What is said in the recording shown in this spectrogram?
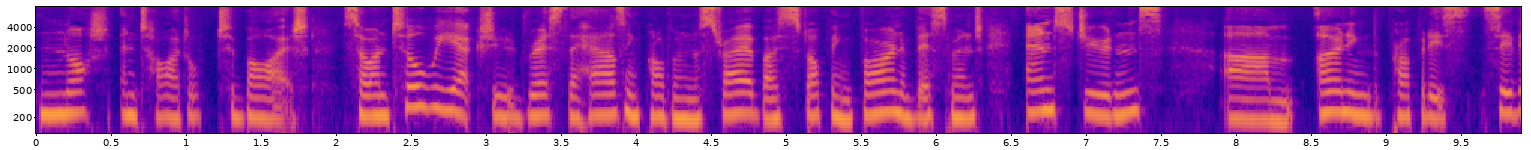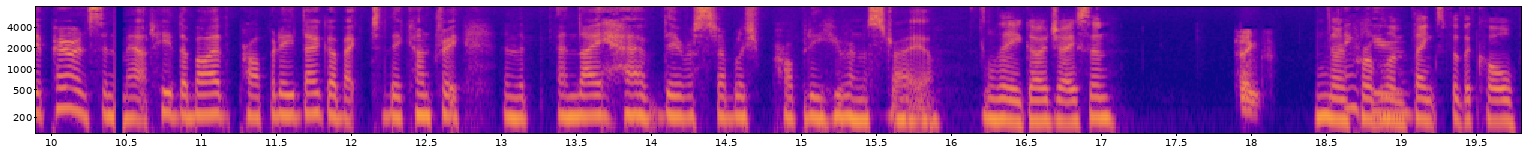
not entitled to buy it. So until we actually address the housing problem in Australia by stopping foreign investment and students um, owning the properties. See, their parents send them out here. They buy the property, they go back to their country, and the, and they have their established property here in Australia. well, there you go, Jason. Thanks. No Thank problem. you. Thanks for the call.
